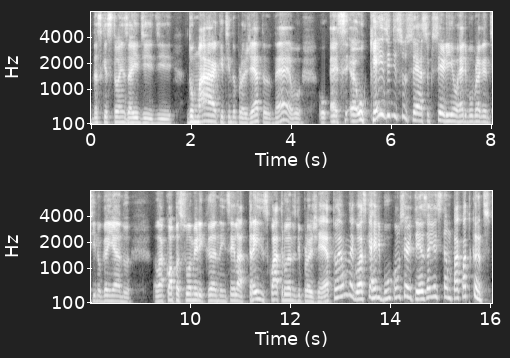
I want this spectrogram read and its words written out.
das questões aí de, de, do marketing do projeto, né? O, o, é, é, o case de sucesso que seria o Red Bull Bragantino ganhando a Copa Sul-Americana em, sei lá, três, quatro anos de projeto, é um negócio que a Red Bull com certeza ia estampar quatro cantos.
